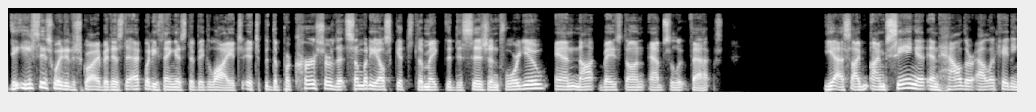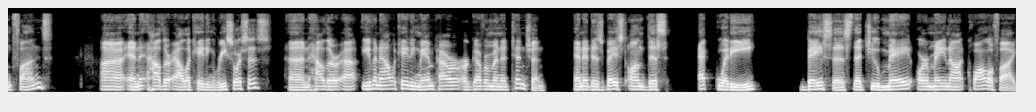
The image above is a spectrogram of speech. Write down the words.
The easiest way to describe it is the equity thing is the big lie. It's it's the precursor that somebody else gets to make the decision for you and not based on absolute facts. Yes, I'm I'm seeing it in how they're allocating funds, uh, and how they're allocating resources, and how they're uh, even allocating manpower or government attention, and it is based on this equity basis that you may or may not qualify.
